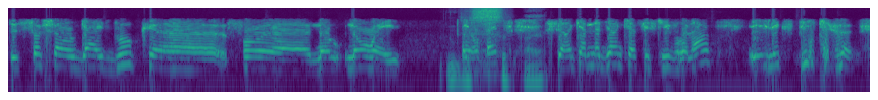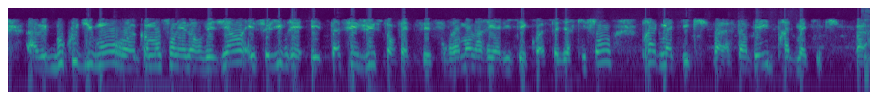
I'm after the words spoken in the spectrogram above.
The Social Guidebook euh, for euh, No- Norway. Et en fait, c'est un Canadien qui a fait ce livre-là et il explique euh, avec beaucoup d'humour euh, comment sont les Norvégiens et ce livre est, est assez juste en fait. C'est vraiment la réalité quoi. C'est-à-dire qu'ils sont pragmatiques. Voilà, c'est un pays de pragmatiques. Voilà.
